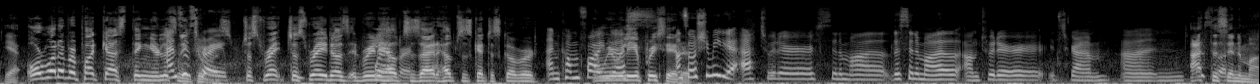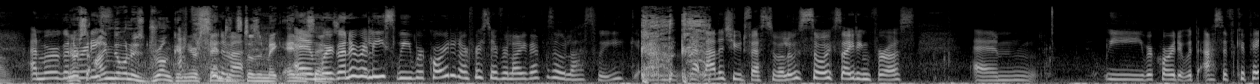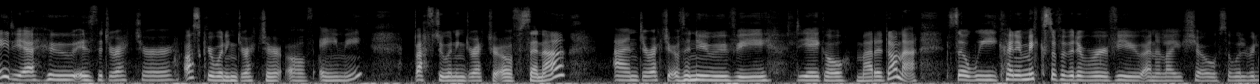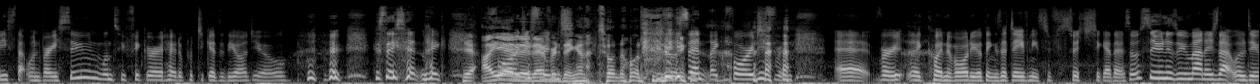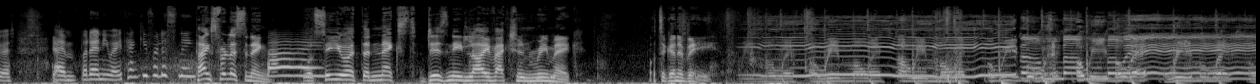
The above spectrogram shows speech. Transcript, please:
Yeah, or whatever podcast thing you're listening to us. Just rate, just rate us. It really helps us out. Helps us get discovered. and come find us. we us really appreciate on it. social media at Twitter, Cinema, the Cinema on Twitter, Instagram, and At the cinema. And we're going to release. I'm the one who's drunk, and your the cinema. sentence doesn't make any um, sense. We're going to release. We recorded our first ever live episode last week um, at Latitude Festival. It was so exciting for us. Um, we recorded with Asif Kapadia, who is the director, Oscar-winning director of Amy, BAFTA-winning director of Senna. And director of the new movie Diego Maradona. So we kind of mixed up a bit of a review and a live show. So we'll release that one very soon once we figure out how to put together the audio. Because they sent like yeah, I edited everything, and I don't know what I'm he doing. sent like four different uh, ver- like kind of audio things that Dave needs to switch together. So as soon as we manage that, we'll do it. Um, but anyway, thank you for listening. Thanks for listening. Bye. We'll see you at the next Disney live action remake. What's it going to be? Oh, oh, oh, we mow it, we mow it, we mow it, we mow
